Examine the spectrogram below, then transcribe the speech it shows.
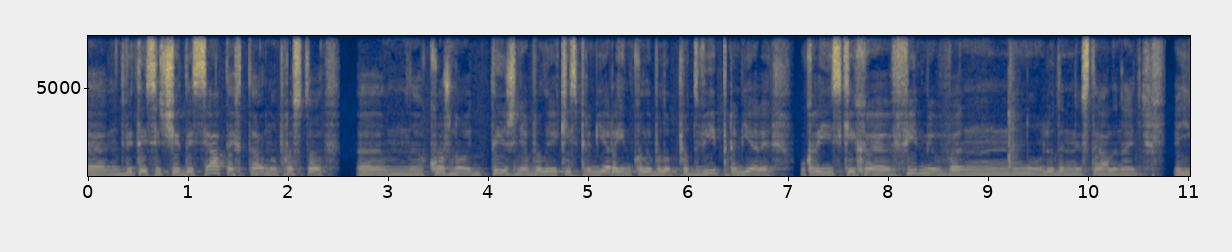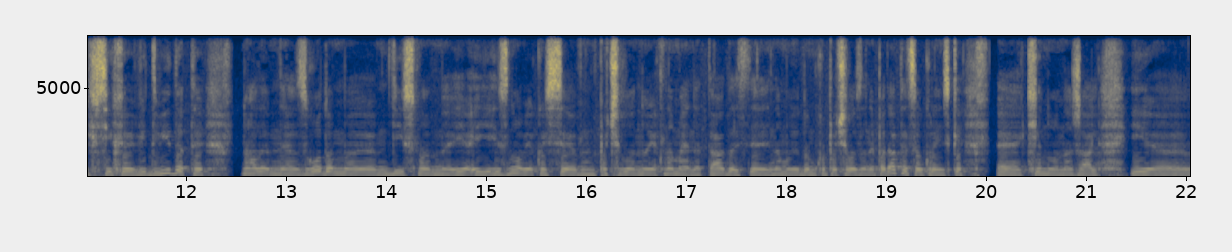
е, 2010-х, та ну просто е, кожного тижня були якісь прем'єри. Інколи було по дві прем'єри українських е, фільмів. Е, Ну люди не встигали навіть їх всіх відвідати. Ну але е, згодом е, дійсно е, і знов якось е, почало, ну як на мене, та е, на мою думку, почало занепадати це українське е, кіно. На жаль, і е,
